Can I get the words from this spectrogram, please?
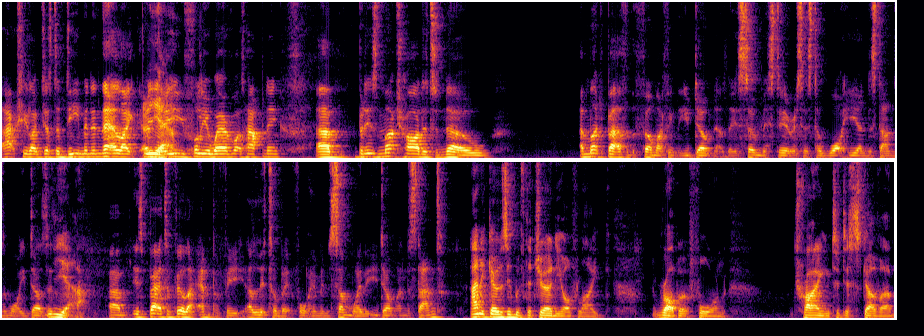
actually like just a demon in there? Like, are, Yeah. are you fully aware of what's happening? Um, but it's much harder to know. And much better for the film, I think, that you don't know. That it's so mysterious as to what he understands and what he doesn't. yeah, Um, it's better to feel that empathy a little bit for him in some way that you don't understand. and it goes in with the journey of like Robert Thorne trying to discover.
